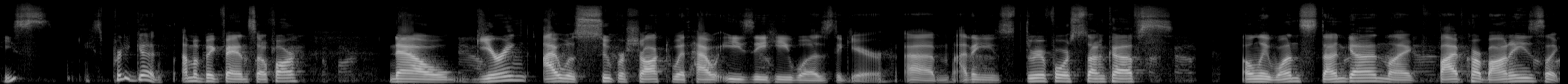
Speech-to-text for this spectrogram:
he's he's pretty good. I'm a big fan so far. Now, gearing, I was super shocked with how easy he was to gear. Um, I think he's three or four stun cuffs, only one stun gun, like five Carbantis. Like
